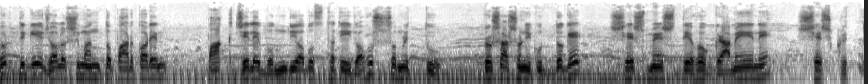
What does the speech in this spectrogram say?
ধরতে গিয়ে জলসীমান্ত পার করেন। পাক জেলে বন্দি অবস্থাতেই রহস্য মৃত্যু। প্রশাসনিক উদ্যোগে শেষমেশ দেহ গ্রামে এনে শেষকৃত্য।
